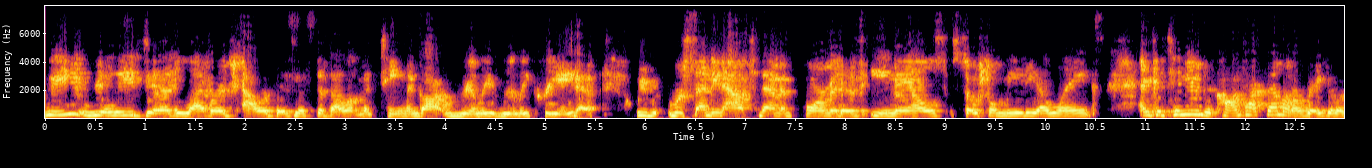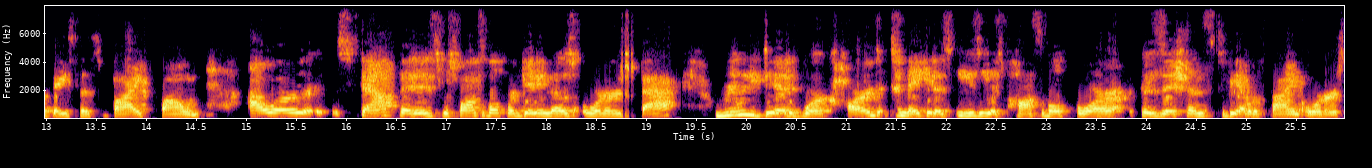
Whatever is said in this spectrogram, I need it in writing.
we really did leverage our business development team and got really, really creative. We were sending out to them informative emails, social media links, and continuing to contact them on a regular basis by phone. Our staff that is responsible for getting those orders back really did work hard to make it as easy as possible for physicians to be able to sign orders.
